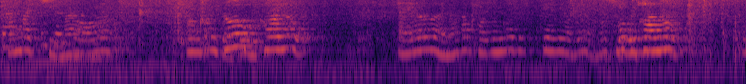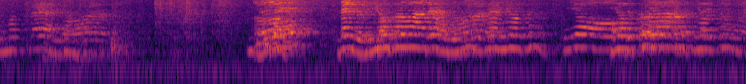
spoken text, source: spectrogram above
không mà chỉ mà con con tự cùng con luôn đấy ơi nó không có giống cái kia rồi đấy nó chỉ con luôn không mất ờ đây là yoga đây là đúng yoga. Yoga yoga yoga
